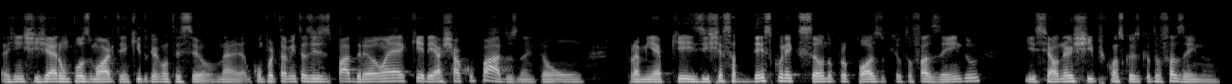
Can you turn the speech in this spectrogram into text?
a gente gera um post-mortem aqui do que aconteceu, né? O comportamento às vezes padrão é querer achar culpados, né? Então, para mim é porque existe essa desconexão do propósito que eu tô fazendo e esse ownership com as coisas que eu tô fazendo.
